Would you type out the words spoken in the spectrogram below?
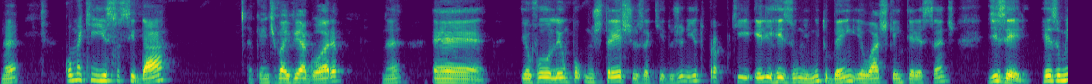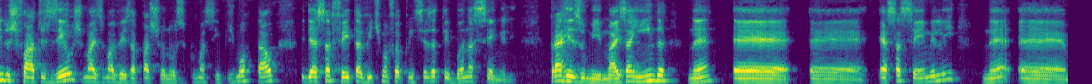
Né? Como é que isso se dá? É o que a gente vai ver agora. Né? É, eu vou ler um, uns trechos aqui do Junito, para que ele resume muito bem, eu acho que é interessante. Diz ele, resumindo os fatos, Zeus, mais uma vez, apaixonou-se por uma simples mortal, e dessa feita a vítima foi a princesa tebana Semele. Para resumir mais ainda, né, é, é, essa Semele né, é,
